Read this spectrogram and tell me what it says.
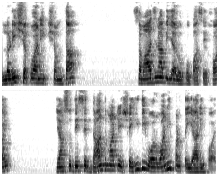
લડી શકવાની ક્ષમતા સમાજના બીજા લોકો પાસે હોય જ્યાં સુધી સિદ્ધાંત માટે શહીદી વોરવાની પણ તૈયારી હોય,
